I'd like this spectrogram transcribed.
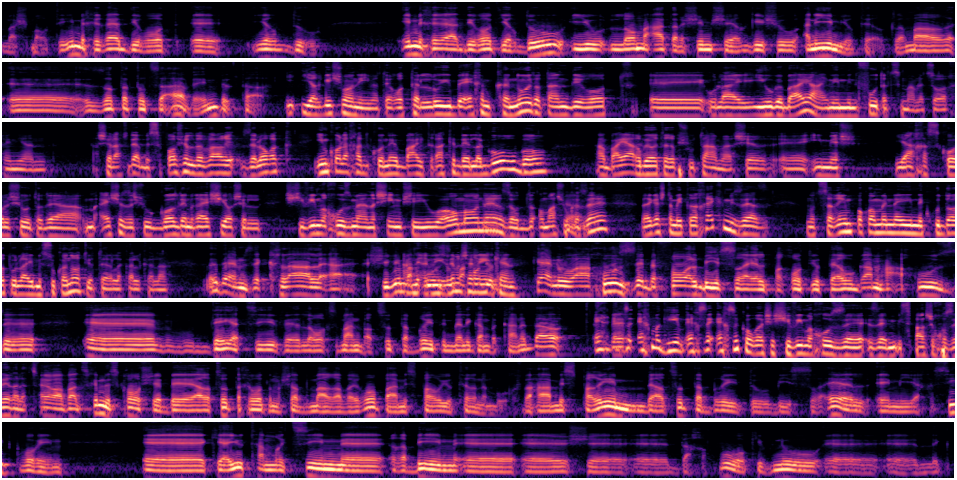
משמעותי, מחירי הדירות אה, ירדו. אם מחירי הדירות ירדו, יהיו לא מעט אנשים שירגישו עניים יותר, כלומר, אה, זאת התוצאה ואין בלתה. ירגישו עניים יותר, או תלוי באיך הם קנו את אותן דירות, אה, אולי יהיו בבעיה, אם הם מינפו את עצמם לצורך העניין. השאלה, אתה יודע, בסופו של דבר, זה לא רק, אם כל אחד קונה בית רק כדי לגור בו, הבעיה הרבה יותר פשוטה מאשר אה, אם יש יחס כלשהו, אתה יודע, יש איזשהו גולדן רשיו של 70 אחוז מהאנשים שיהיו הום אונר, זה או משהו כן. כזה, ברגע שאתה מתרחק מזה, אז נוצרים פה כל מיני נקודות אולי מסוכנות יותר לכלכלה. לא יודע אם זה כלל, 70 אני, אחוז אני, הוא פחות שאני, יותר, כן. כן, הוא האחוז בפועל בישראל פחות יותר, הוא גם האחוז הוא די יציב לאורך זמן בארצות הברית, נדמה לי גם בקנדה. איך מגיעים, איך זה קורה ש-70 אחוז זה מספר שחוזר על עצמו? אבל צריכים לזכור שבארצות אחרות, למשל במערב אירופה, המספר הוא יותר נמוך, והמספרים בארצות הברית ובישראל הם יחסית גבוהים, כי היו תמריצים רבים שדחפו או כיוונו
